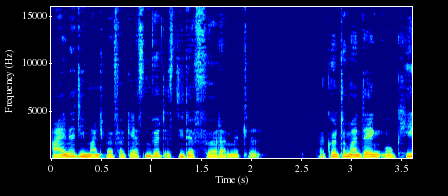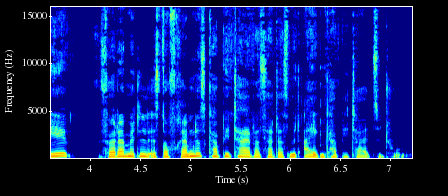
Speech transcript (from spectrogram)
Eine, die manchmal vergessen wird, ist die der Fördermittel. Da könnte man denken, okay, Fördermittel ist doch fremdes Kapital, was hat das mit Eigenkapital zu tun?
